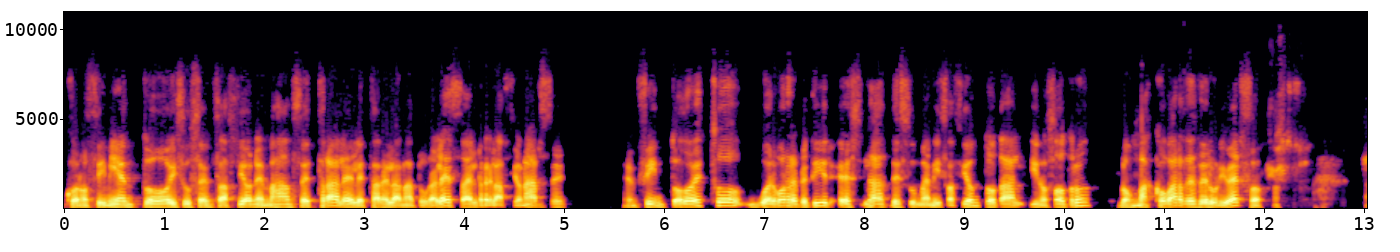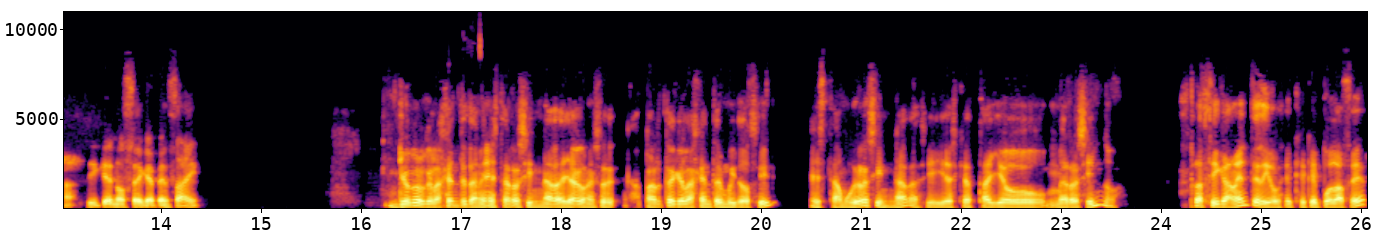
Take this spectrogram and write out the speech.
conocimientos y sus sensaciones más ancestrales, el estar en la naturaleza, el relacionarse. En fin, todo esto, vuelvo a repetir, es la deshumanización total y nosotros los más cobardes del universo. Así que no sé qué pensáis. Yo creo que la gente también está resignada ya con eso. Aparte que la gente es muy dócil, está muy resignada. Y es que hasta yo me resigno. Prácticamente digo, es que ¿qué puedo hacer?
